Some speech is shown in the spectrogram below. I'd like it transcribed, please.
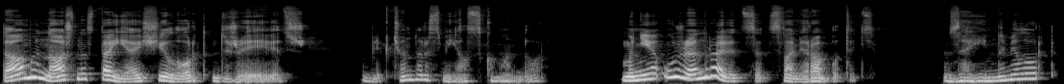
Там и наш настоящий лорд Джевидж. Облегченно рассмеялся командор. Мне уже нравится с вами работать. «Взаимно, милорд».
